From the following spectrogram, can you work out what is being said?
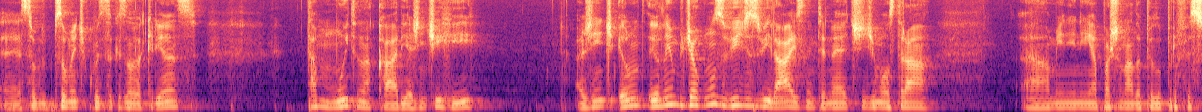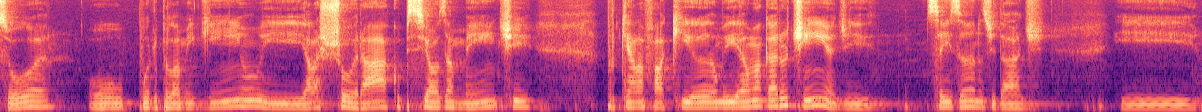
é, sobre principalmente a coisa da questão da criança, tá muito na cara e a gente ri. A gente, eu, eu lembro de alguns vídeos virais na internet de mostrar a menininha apaixonada pelo professor ou por pelo amiguinho e ela chorar copiosamente porque ela fala que ama e é uma garotinha de seis anos de idade e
